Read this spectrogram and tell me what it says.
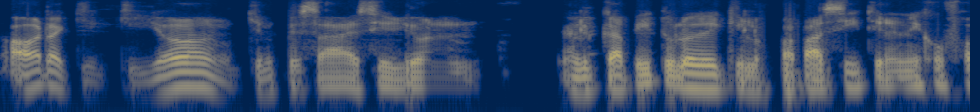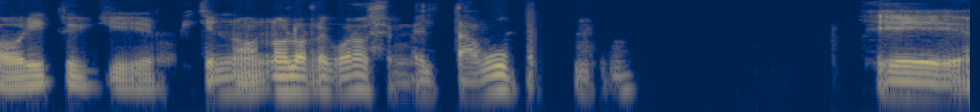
Ahora que, que yo, que empezaba a decir yo el, capítulo de que los papás sí tienen hijos favoritos y que, que no, no lo reconocen, el tabú. Eh,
